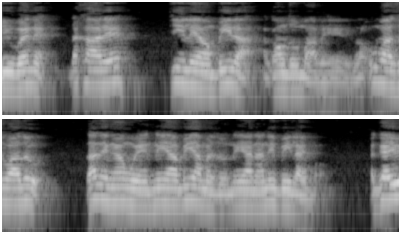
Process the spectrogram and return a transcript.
ယူဘဲနဲ့တခါတည်းပြင်လည်အောင်ပေးတာအကောင်းဆုံးပါပဲနော်ဥပမာဆိုပါစို့တတ်စင်ကန်းဝင်200ပေးရမယ်ဆို200တန်နေပေးလိုက်ပေါ့အကယ်၍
